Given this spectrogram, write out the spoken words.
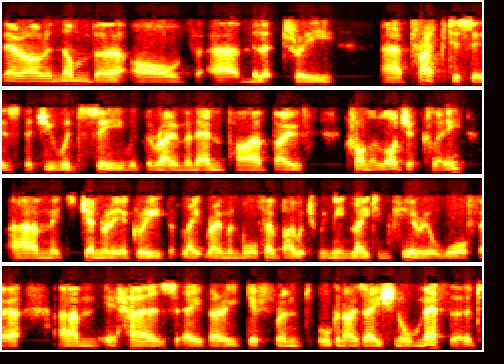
there are a number of uh, military uh, practices that you would see with the Roman Empire, both chronologically. Um, it's generally agreed that late Roman warfare, by which we mean late imperial warfare, um, it has a very different organizational method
